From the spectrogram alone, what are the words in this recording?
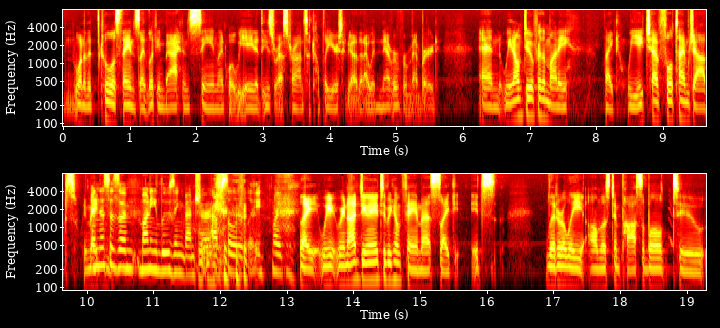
one of the coolest things, like looking back and seeing like what we ate at these restaurants a couple of years ago that I would never have remembered. And we don't do it for the money. Like we each have full time jobs. We make And this is a money losing venture, absolutely. like like we we're not doing it to become famous like it's literally almost impossible to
